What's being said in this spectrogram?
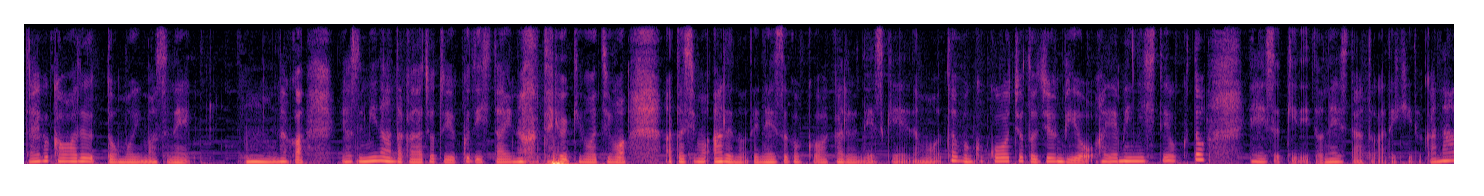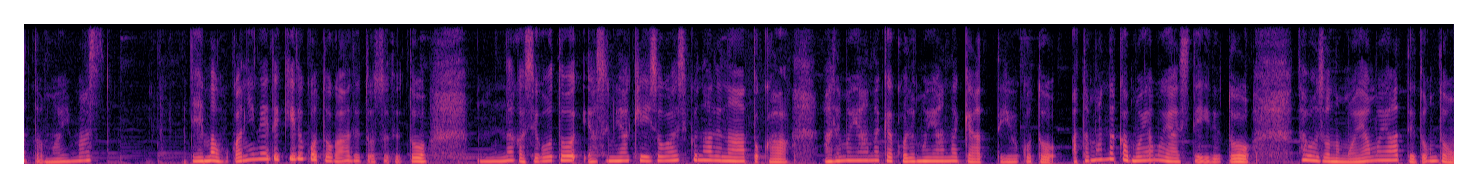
だいぶ変わると思いますね。うん、なんか休みなんだからちょっとゆっくりしたいなっていう気持ちも私もあるのでねすごくわかるんですけれども多分ここをちょっと準備を早めにしておくと、えーすっきりとねスタートができるかなと思います。でまあ他にねできることがあるとすると、うん、なんか仕事休み明け忙しくなるなとかあれもやんなきゃこれもやんなきゃっていうこと頭の中モヤモヤしていると多分そのモヤモヤってどんどん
